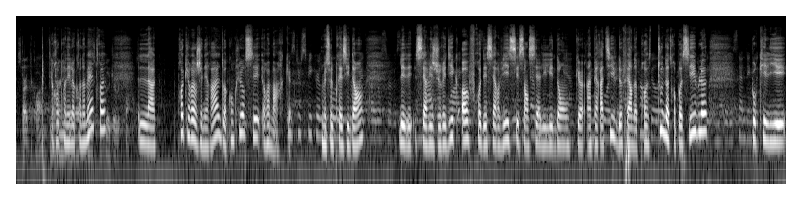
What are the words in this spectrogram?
Start the clock. The Attorney Reprenez le chronomètre. La procureure générale doit conclure ses remarques. Monsieur le Président, les services juridiques offrent des services essentiels. Il est donc impératif de faire tout notre possible pour qu'il y ait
